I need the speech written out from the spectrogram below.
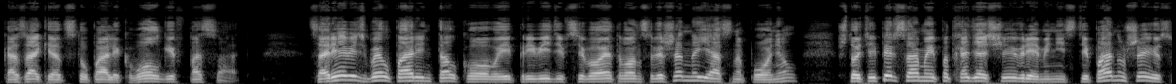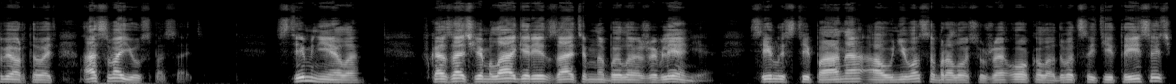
Казаки отступали к Волге в посад. Царевич был парень толковый, при виде всего этого он совершенно ясно понял, что теперь самое подходящее время не Степану шею свертывать, а свою спасать. Стемнело. В казачьем лагере затемно было оживление. Силы Степана, а у него собралось уже около двадцати тысяч,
